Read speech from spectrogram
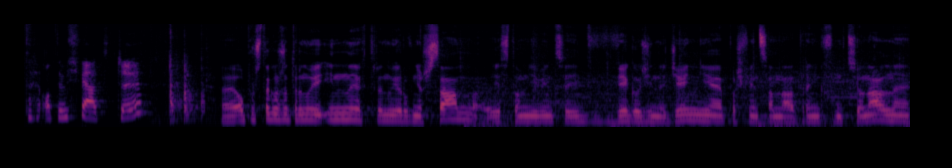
To o tym świadczy. E, Oprócz tego, że trenuję innych, trenuję również sam. Jest to mniej więcej dwie godziny dziennie. Poświęcam na trening funkcjonalny,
